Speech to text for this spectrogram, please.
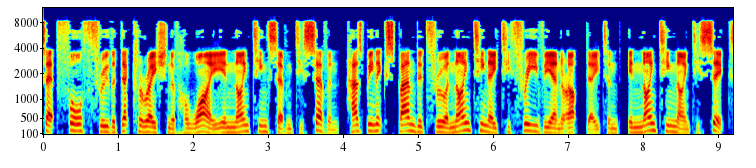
set forth through the Declaration of Hawaii in 1977, has been expanded through a 1983 Vienna update and, in 1996,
